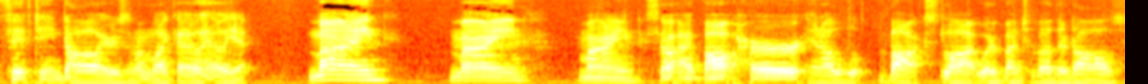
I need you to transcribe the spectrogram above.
$15. And I'm like, oh, hell yeah. Mine, mine, mine. So I bought her in a boxed lot with a bunch of other dolls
